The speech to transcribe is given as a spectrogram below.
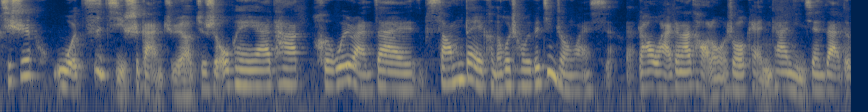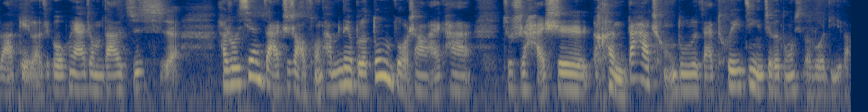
其实我自己是感觉，就是 OpenAI 它和微软在 someday 可能会成为一个竞争关系。然后我还跟他讨论，我说 OK，你看你现在对吧，给了这个 OpenAI 这么大的支持，他说现在至少从他们内部的动作上来看，就是还是很大程度的在推进这个东西的落地的。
